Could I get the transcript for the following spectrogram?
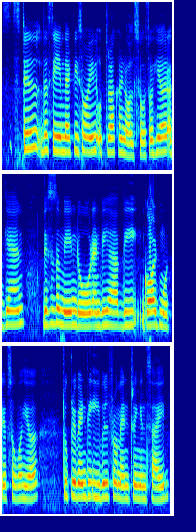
still the same that we saw in Uttarakhand also. So here again this is the main door and we have the god motifs over here to prevent the evil from entering inside.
